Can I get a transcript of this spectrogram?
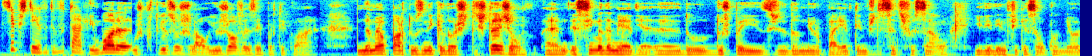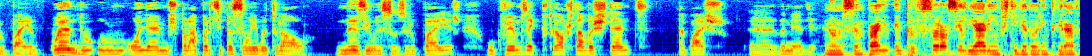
se absteve de votar. Embora os portugueses em geral e os jovens em particular, na maior parte dos indicadores, estejam um, acima da média uh, do, dos países da União Europeia em termos de satisfação e de identificação com a União Europeia, quando um, olhamos para a participação eleitoral nas eleições europeias, o que vemos é que Portugal está bastante abaixo uh, da média. Nuno Sampaio é professor auxiliar e investigador integrado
